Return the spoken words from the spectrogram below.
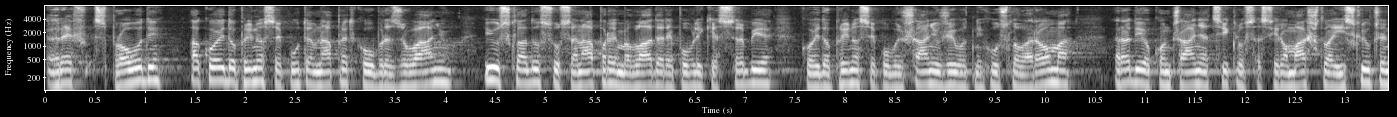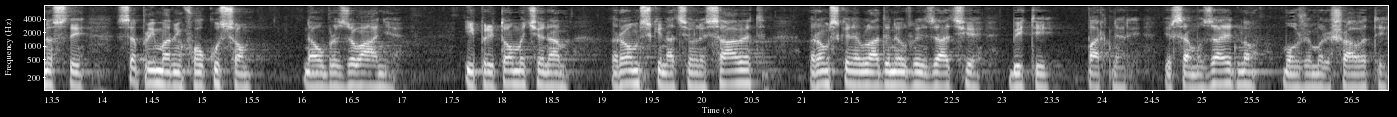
REF sprovodi, a koje doprinose putem napretka u obrazovanju i u skladu su sa naporima vlade Republike Srbije koji doprinose poboljšanju životnih uslova Roma radi okončanja ciklusa siromaštva i isključenosti sa primarnim fokusom na obrazovanje. I pri tome će nam Romski nacionalni savet, romske nevladine organizacije biti partneri, jer samo zajedno možemo rešavati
